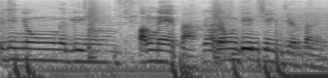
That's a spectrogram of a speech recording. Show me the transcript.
tingin yung naging pang-meta? Anong game changer talaga?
